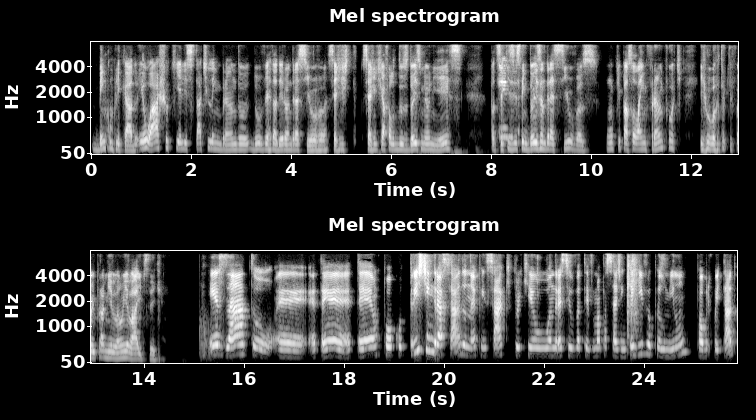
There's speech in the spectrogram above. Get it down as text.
bem complicado. Eu acho que ele está te lembrando do verdadeiro André Silva. Se a gente, se a gente já falou dos dois Meuniers, pode ser que existem dois André Silvas, um que passou lá em Frankfurt e o outro que foi para Milão e Leipzig. Exato, é, é até, é até um pouco triste e engraçado, né, pensar que porque o André Silva teve uma passagem terrível pelo Milan, pobre coitado,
